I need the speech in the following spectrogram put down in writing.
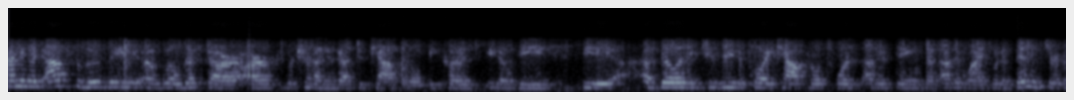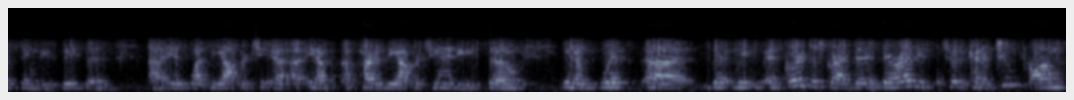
I mean, it absolutely uh, will lift our our return on invested capital because, you know, the the ability to redeploy capital towards other things that otherwise would have been servicing these leases uh, is what the opportunity, uh, uh, you know, a part of the opportunity. So, you know, with as Gord described it, there are these sort of kind of two prongs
